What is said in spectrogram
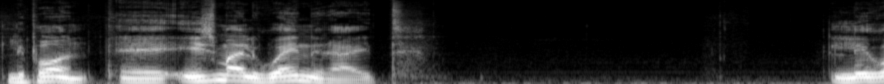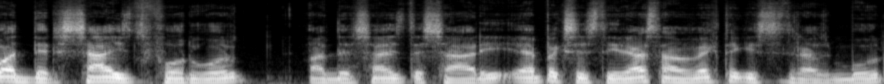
λοιπόν ε, Ismail Wainwright. Λίγο undersized forward. Undersized τεσάρι. Έπαιξε στη Ράστα Βέχτα και στη Στρασβούρ.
